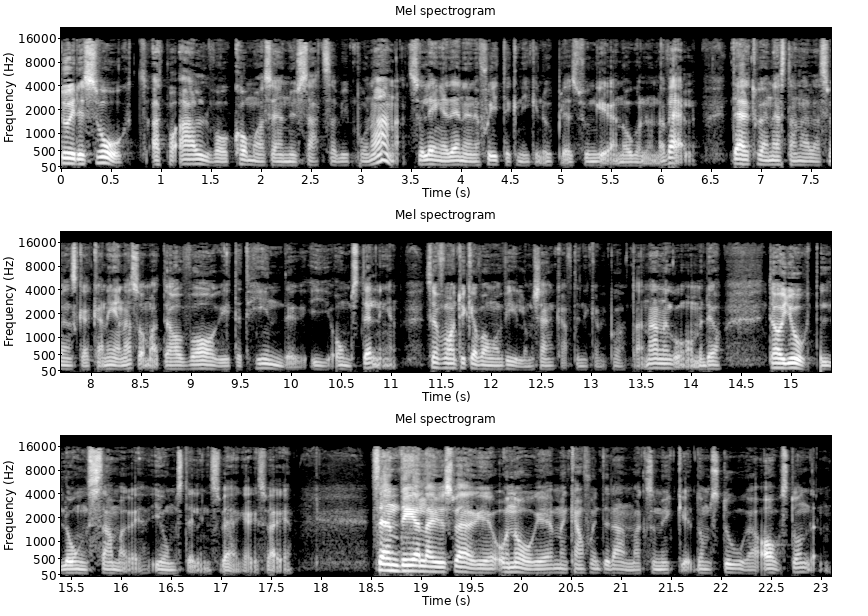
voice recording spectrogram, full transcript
då är det svårt att på allvar komma och säga nu satsar vi på något annat, så länge den energitekniken upplevs fungera någorlunda väl. Där tror jag nästan alla svenskar kan enas om att det har varit ett hinder i omställningen. Sen får man tycka vad man vill om kärnkraften, det kan vi prata en annan gång om, men det har, det har gjort det långsammare i omställningsvägar i Sverige. Sen delar ju Sverige och Norge, men kanske inte Danmark så mycket, de stora avstånden.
